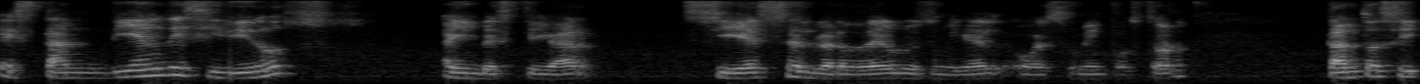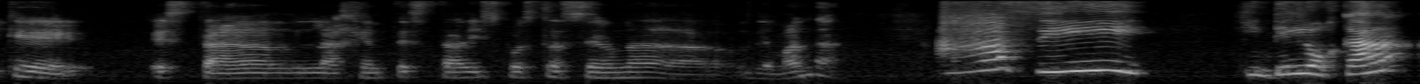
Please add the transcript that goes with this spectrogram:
están bien decididos a investigar si es el verdadero Luis Miguel o es un impostor. Tanto así que está, la gente está dispuesta a hacer una demanda. Ah, sí. Gente loca,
